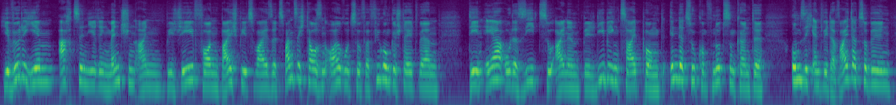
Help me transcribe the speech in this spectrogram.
Hier würde jedem 18-jährigen Menschen ein Budget von beispielsweise 20.000 Euro zur Verfügung gestellt werden, den er oder sie zu einem beliebigen Zeitpunkt in der Zukunft nutzen könnte, um sich entweder weiterzubilden,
